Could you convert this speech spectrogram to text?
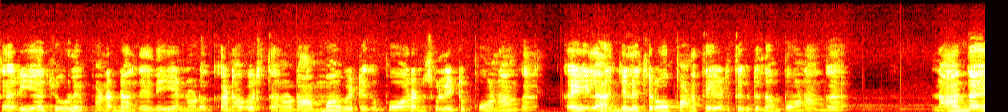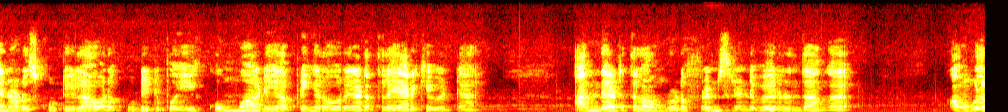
சரியாக ஜூலை பன்னெண்டாம் தேதி என்னோட கணவர் தன்னோட அம்மா வீட்டுக்கு போகிறேன்னு சொல்லிட்டு போனாங்க. கையில் அஞ்சு லட்ச ரூபா பணத்தை எடுத்துக்கிட்டு தான் போனாங்க. நான் தான் என்னோட ஸ்கூட்டியில் அவரை கூட்டிகிட்டு போய் கும்மாடி அப்படிங்கிற ஒரு இடத்துல இறக்கி விட்டேன். அந்த இடத்துல அவங்களோட ஃப்ரெண்ட்ஸ் ரெண்டு பேர் இருந்தாங்க. அவங்கள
